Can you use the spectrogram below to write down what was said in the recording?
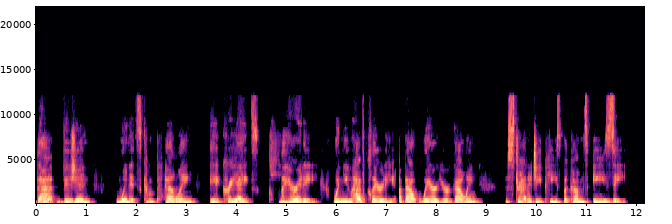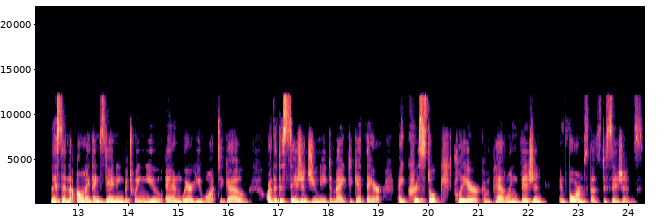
that vision, when it's compelling, it creates clarity. When you have clarity about where you're going, the strategy piece becomes easy. Listen, the only thing standing between you and where you want to go are the decisions you need to make to get there. A crystal clear, compelling vision informs those decisions.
